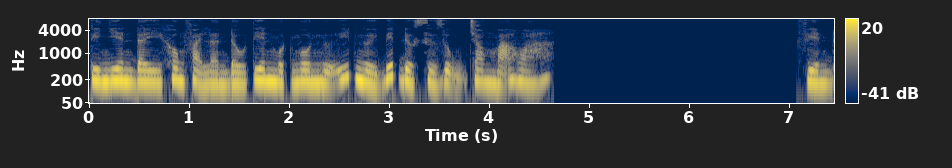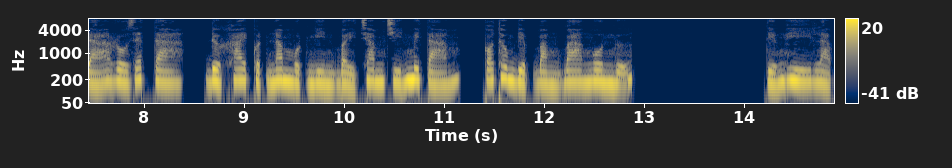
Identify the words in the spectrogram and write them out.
Tuy nhiên đây không phải lần đầu tiên một ngôn ngữ ít người biết được sử dụng trong mã hóa. Phiến đá Rosetta, được khai quật năm 1798, có thông điệp bằng ba ngôn ngữ tiếng Hy Lạp,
